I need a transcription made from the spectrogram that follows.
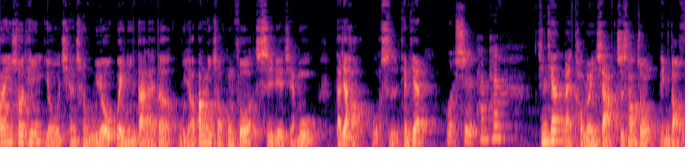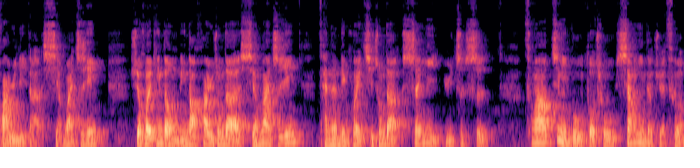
欢迎收听由前程无忧为您带来的“五幺帮你找工作”系列节目。大家好，我是天天，我是潘潘。今天来讨论一下职场中领导话语里的弦外之音，学会听懂领导话语中的弦外之音，才能领会其中的深意与指示，从而进一步做出相应的决策。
